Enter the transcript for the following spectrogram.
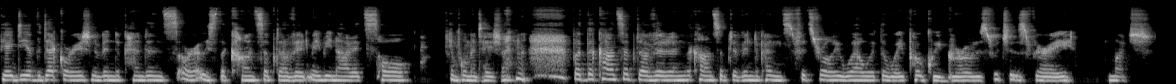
The idea of the Declaration of Independence, or at least the concept of it, maybe not its whole implementation. but the concept of it and the concept of independence fits really well with the way pokeweed grows, which is very much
